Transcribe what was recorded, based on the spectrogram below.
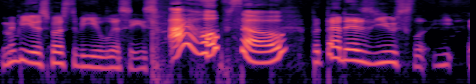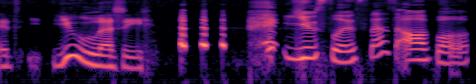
maybe it was supposed to be Ulysses, I hope so. But that is useless. It's Ulysses. useless. That's awful.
